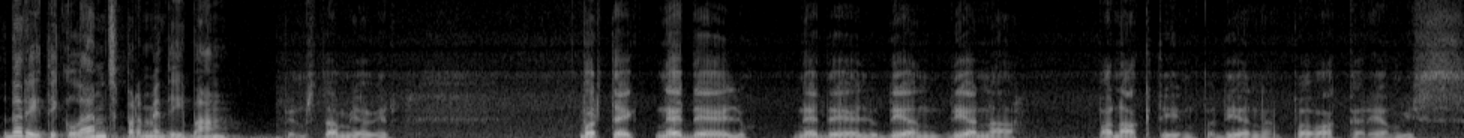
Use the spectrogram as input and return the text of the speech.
tad arī tika lemts par medībām. Pirms tam jau ir, var teikt, nedēļu, nedēļu dien, dienā, pa naktīm, pa, diena, pa vakariem viss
